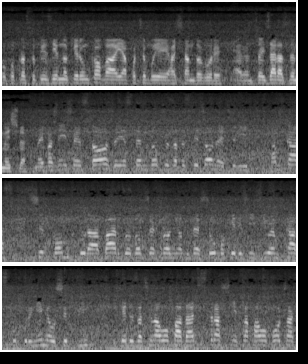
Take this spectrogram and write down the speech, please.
bo po prostu tu jest jednokierunkowa, a ja potrzebuję jechać tam do góry. Nie wiem, coś zaraz wymyślę. Najważniejsze jest to, że jestem dobrze zabezpieczony, czyli mam kask z szybką, która bardzo dobrze chroni od deszczu, bo kiedyś jeździłem w kasku, który nie miał szybki i kiedy zaczynało padać, strasznie chlapało w oczach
